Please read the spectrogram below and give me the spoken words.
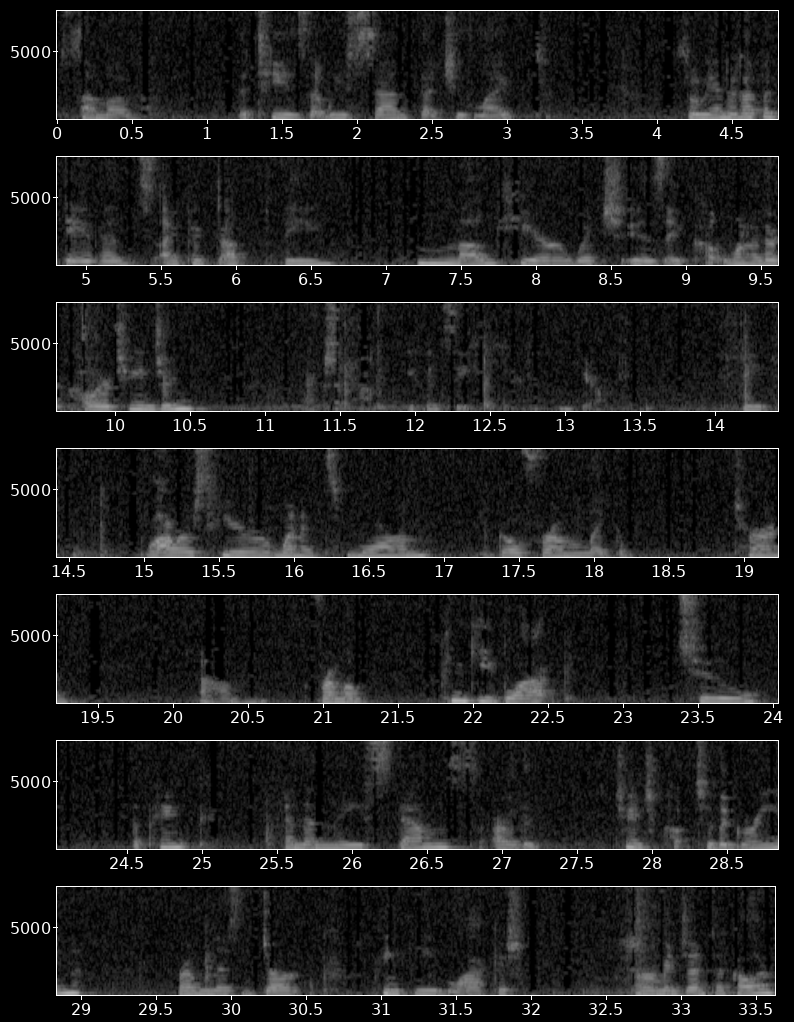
some of the teas that we sent that she liked. So we ended up at David's. I picked up the mug here, which is a one of their color changing. Actually, you can see here. The flowers here, when it's warm, go from like turn um, from a pinky black to the pink, and then the stems are the change to the green from this dark pinky blackish or magenta color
